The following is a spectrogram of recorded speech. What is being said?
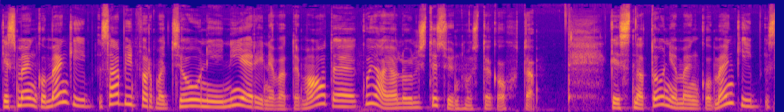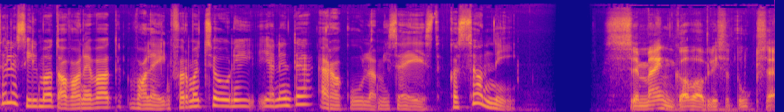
kes mängu mängib, saab informatsiooni nii erinevate maade kui ajalooliste sündmuste kohta. kes Natonia mängu mängib, selle silmad avanevad valeinformatsiooni ja nende ärakuulamise eest, kas see on nii? see mäng avab lihtsalt ukse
